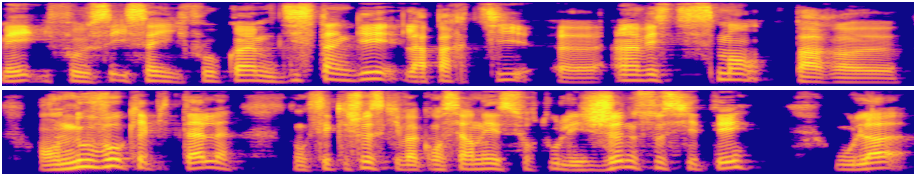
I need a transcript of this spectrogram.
mais il faut, ça, il faut quand même distinguer la partie investissement par, en nouveau capital. Donc, c'est quelque chose qui va concerner surtout les jeunes sociétés où là,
